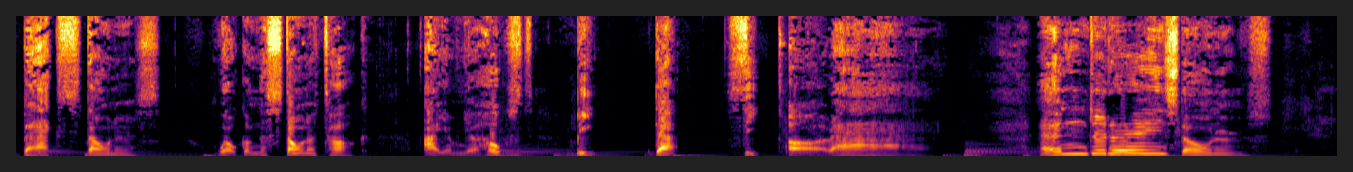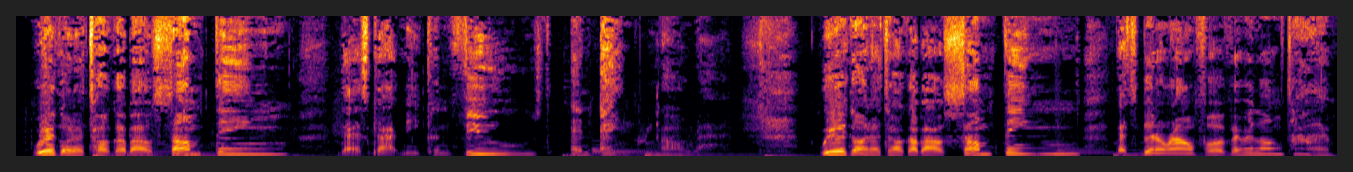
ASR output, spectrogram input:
Back, stoners. Welcome to Stoner Talk. I am your host, b B. C. Alright. And today, stoners, we're gonna talk about something that's got me confused and angry. Alright. We're gonna talk about something that's been around for a very long time.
